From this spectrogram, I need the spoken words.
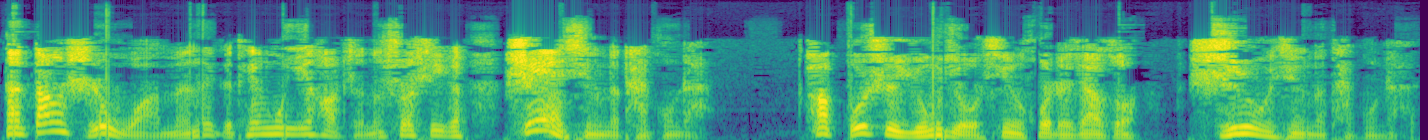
但当时我们那个天宫一号只能说是一个实验性的太空站，它不是永久性或者叫做实用性的太空站。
